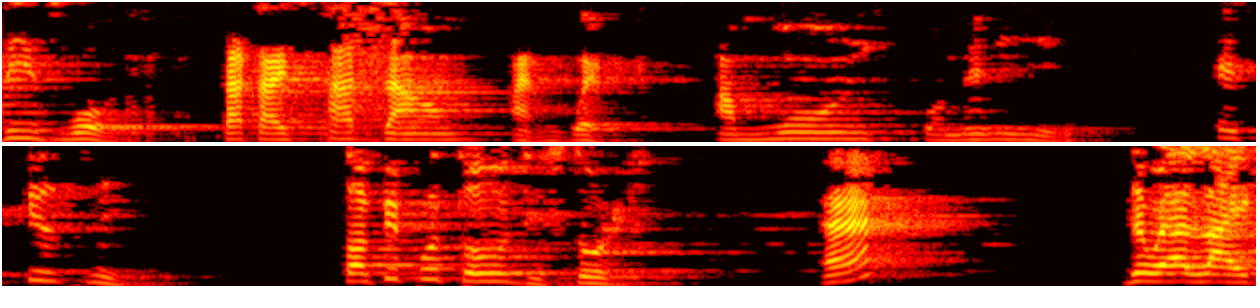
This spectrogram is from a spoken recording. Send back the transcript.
these words that I sat down and wept and mourned for many years. Excuse me. Some people told the story. Eh? They were like,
